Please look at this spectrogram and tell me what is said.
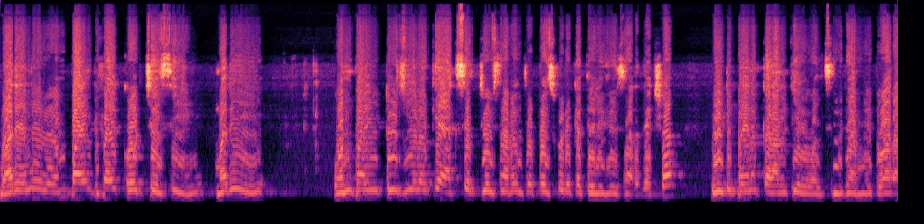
వారేమో వన్ పాయింట్ ఫైవ్ కోట్ చేసి మరి వన్ పాయింట్ టూ జీరోకి యాక్సెప్ట్ చేసినారని చెప్పేసి కూడా ఇక్కడ తెలియజేశారు అధ్యక్ష. వీటిపైన క్లారిటీ ఇవ్వాల్సిందిగా మీ ద్వారా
